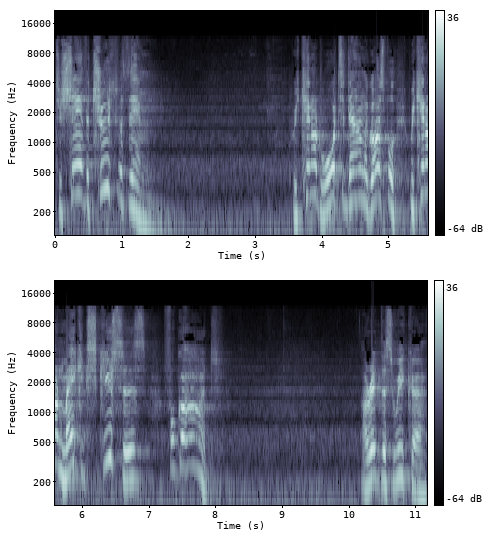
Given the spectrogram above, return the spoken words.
to share the truth with them. We cannot water down the gospel. We cannot make excuses for God. I read this week a,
